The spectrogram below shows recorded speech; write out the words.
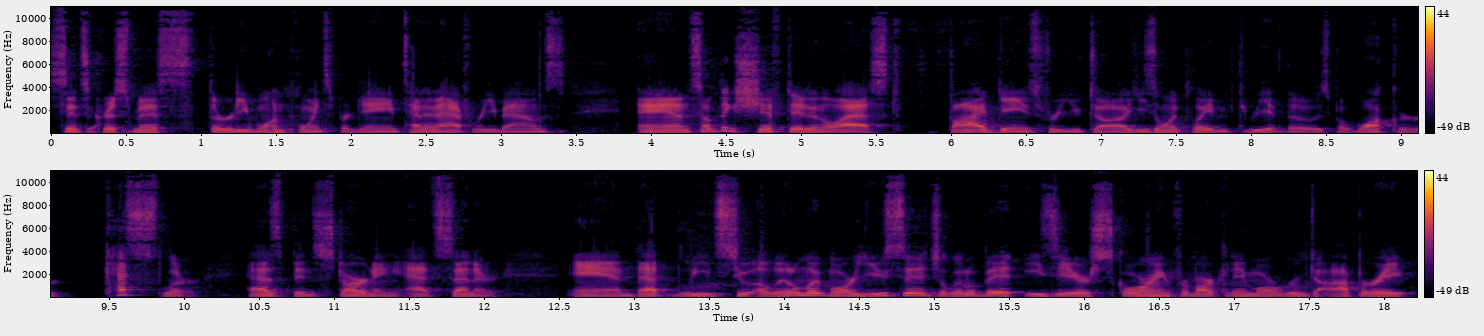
since yeah. Christmas 31 points per game, 10 and a half rebounds. And something shifted in the last five games for Utah. He's only played in three of those, but Walker Kessler has been starting at center. And that leads to a little bit more usage, a little bit easier scoring for Markkanen, more room to operate.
